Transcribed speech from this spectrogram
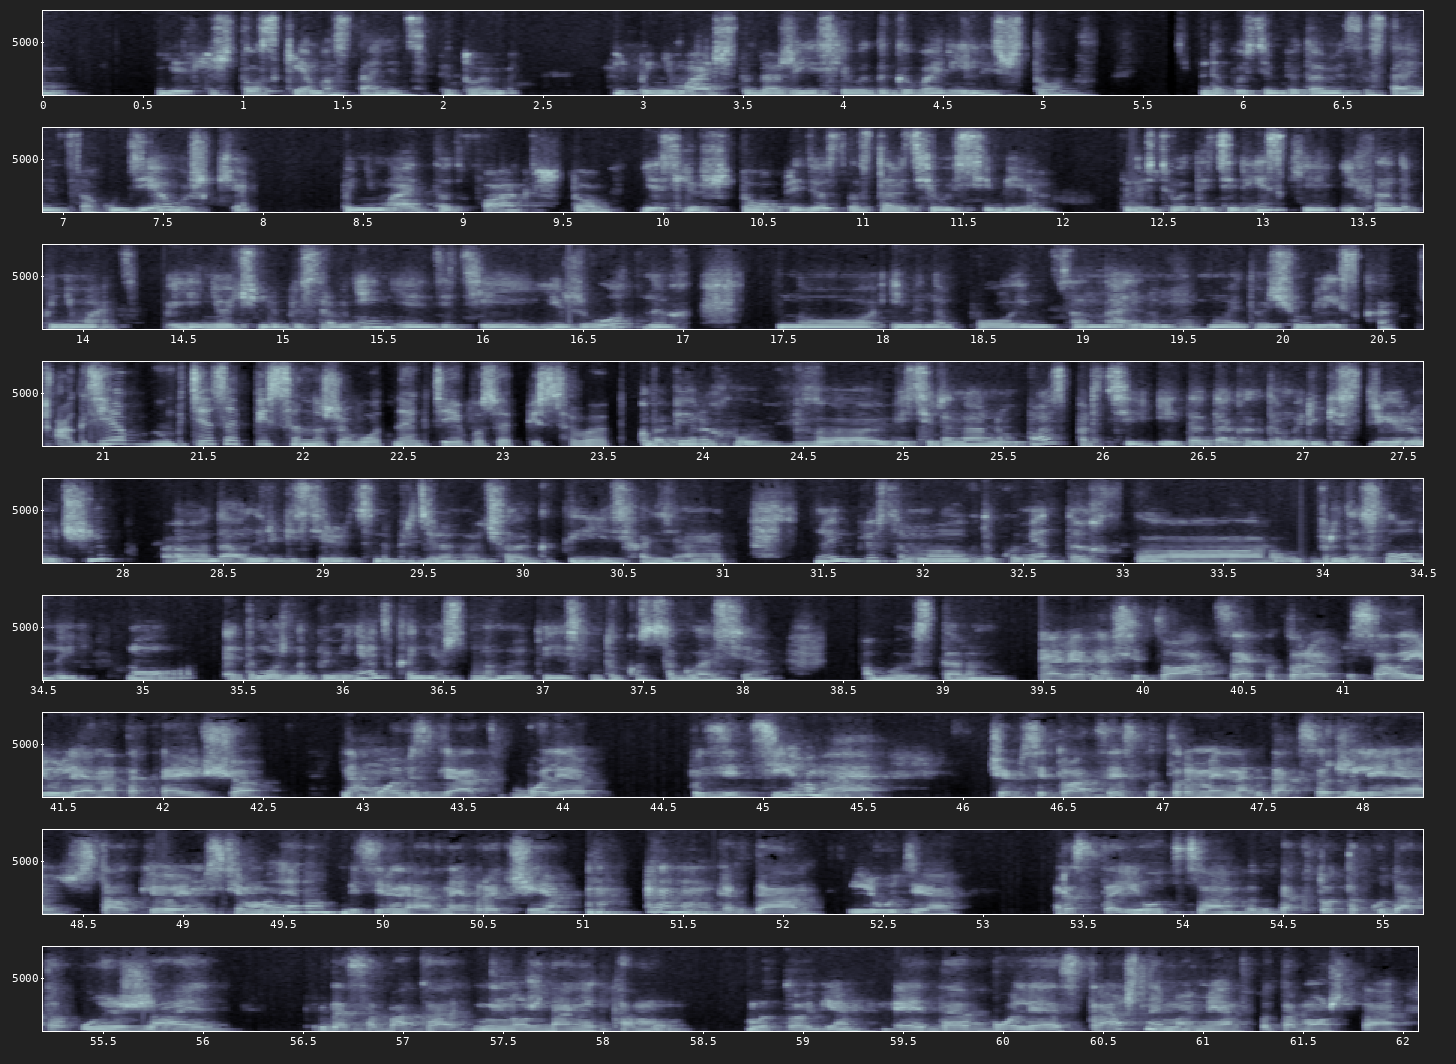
если что, с кем останется питомец. И понимать, что даже если вы договорились, что, допустим, питомец останется у девушки, понимать тот факт, что если что, придется оставить его себе. То есть вот эти риски, их надо понимать. Я не очень люблю сравнение детей и животных, но именно по эмоциональному, ну, это очень близко. А где, где записано животное, где его записывают? Во-первых, в ветеринарном паспорте, и тогда, когда мы регистрируем чип, а, да, он регистрируется на определенного человека, ты и есть хозяин. Ну и плюсом а, в документах а, в родословной, ну, это можно поменять, конечно, но это если только согласие обоих сторон. Наверное, ситуация, которую описала Юлия, она такая еще, на мой взгляд, более позитивная, чем ситуация, с которыми иногда, к сожалению, сталкиваемся мы, ветеринарные врачи, когда люди расстаются, когда кто-то куда-то уезжает, когда собака не нужна никому в итоге. Это более страшный момент, потому что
